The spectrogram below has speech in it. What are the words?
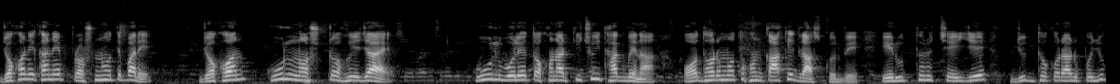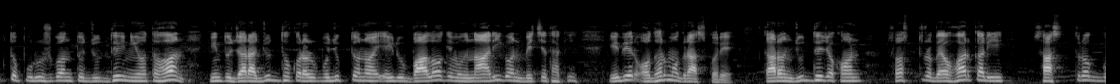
যখন এখানে প্রশ্ন হতে পারে, যখন কুল নষ্ট হয়ে যায় কুল বলে তখন আর কিছুই থাকবে না, অধর্ম তখন কাকে গ্রাস করবে? এর উত্তর হচ্ছে এই যে, যুদ্ধ করার উপযুক্ত পুরুষগণ তো যুদ্ধেই নিহত হন, কিন্তু যারা যুদ্ধ করার উপযুক্ত নয়, এইরূপ বালক এবং নারীগণ বেঁচে থাকে, এদের অধর্ম গ্রাস করে। কারণ যুদ্ধে যখন শস্ত্র ব্যবহারকারী শাস্ত্রজ্ঞ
